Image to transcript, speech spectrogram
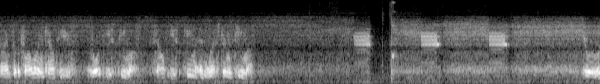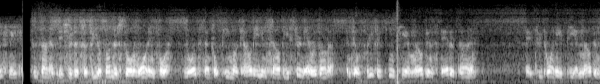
Time for the following counties: Northeast Pima, Southeast Pima, and Western Pima. You are listening to has issued a severe thunderstorm warning for North Central Pima County in southeastern Arizona until 3:15 p.m. Mountain Standard Time. At 2:20 p.m. Mountain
